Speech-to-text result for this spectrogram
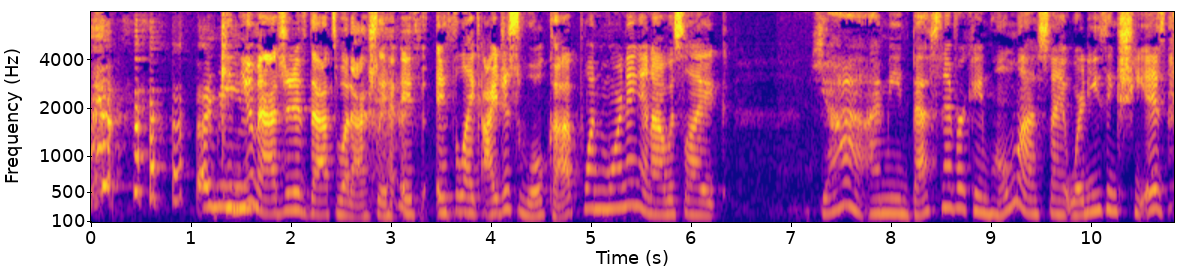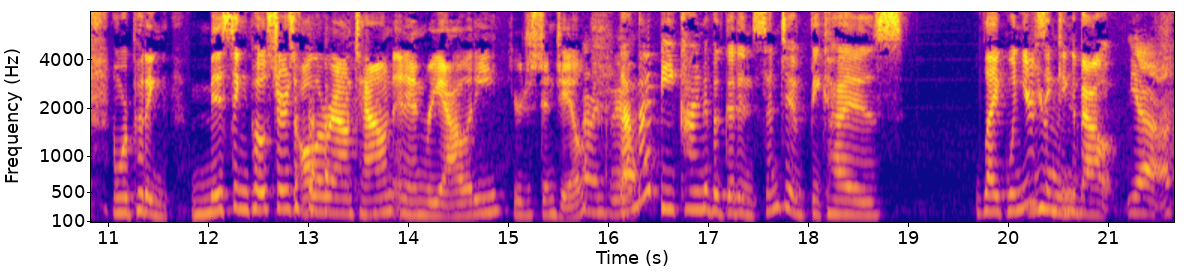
I mean Can you imagine if that's what actually if if like I just woke up one morning and I was like yeah, I mean Beth never came home last night. Where do you think she is? And we're putting missing posters all around town and in reality you're just in jail. I'm in jail. That might be kind of a good incentive because like when you're You- thinking about Yeah.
